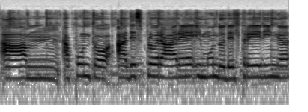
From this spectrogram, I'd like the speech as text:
a, mm, appunto ad esplorare il mondo del trading,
